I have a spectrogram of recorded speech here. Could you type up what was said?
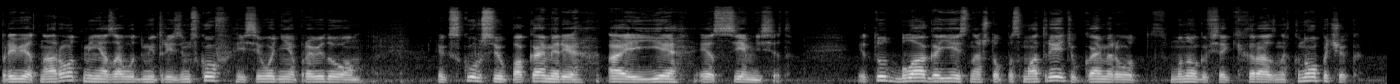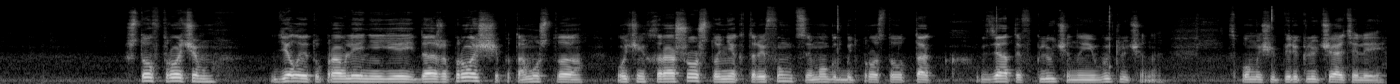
Привет, народ! Меня зовут Дмитрий Земсков, и сегодня я проведу вам экскурсию по камере AIE S70. И тут благо есть на что посмотреть, у камеры вот много всяких разных кнопочек, что, впрочем, делает управление ей даже проще, потому что очень хорошо, что некоторые функции могут быть просто вот так взяты, включены и выключены с помощью переключателей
